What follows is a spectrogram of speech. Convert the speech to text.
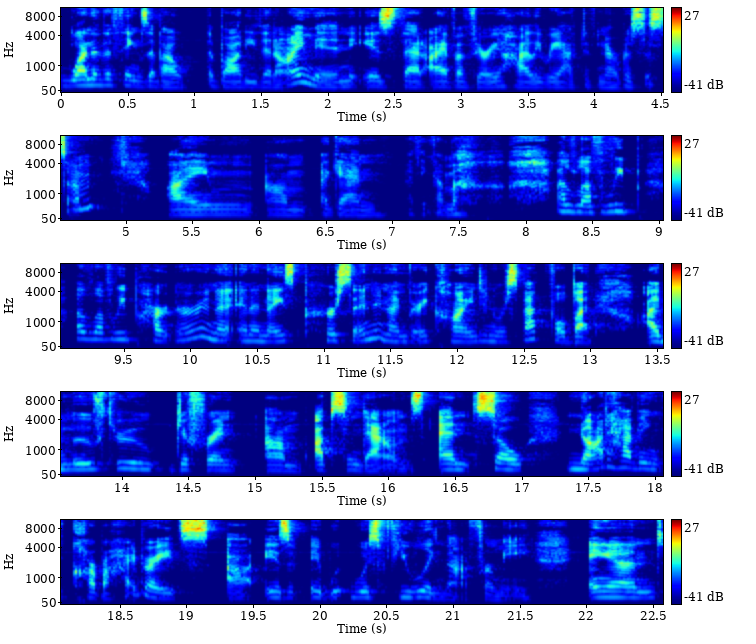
one of the things about the body that I'm in is that I have a very highly reactive nervous system. I'm um, again, I think I'm a, a lovely a lovely partner and a, and a nice person, and I'm very kind and respectful. But I move through different um, ups and downs, and so not having carbohydrates uh, is it w- was fueling that for me, and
